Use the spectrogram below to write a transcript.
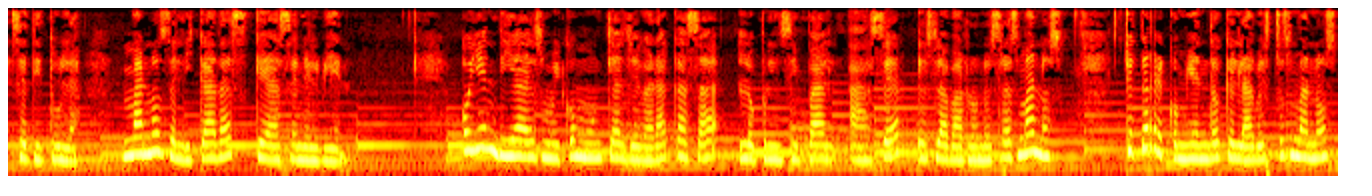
se titula Manos delicadas que hacen el bien. Hoy en día es muy común que al llegar a casa lo principal a hacer es lavarlo nuestras manos. Yo te recomiendo que laves tus manos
